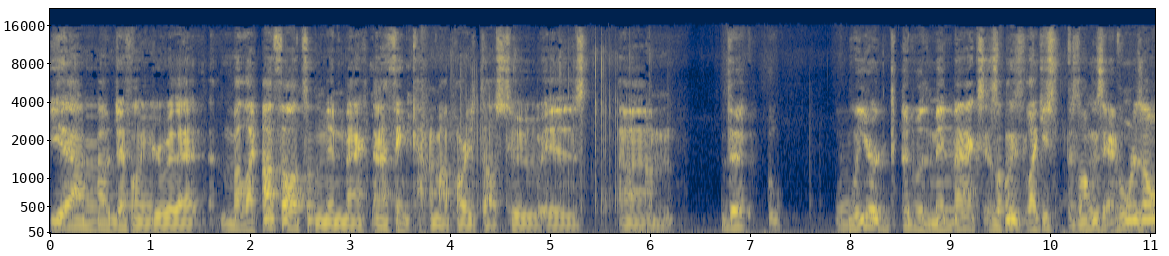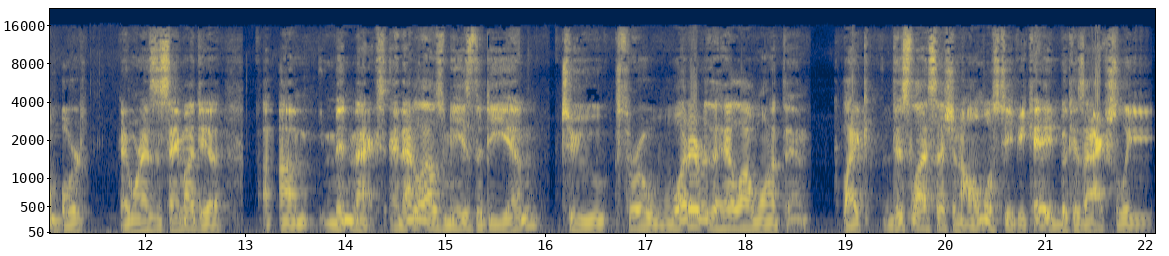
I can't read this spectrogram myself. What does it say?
Yeah, I, would definitely agree with that. My, like my thoughts on min max, and I think kind of my party's thoughts too, is um, the we are good with min max as long as, like you as long as everyone is on board, everyone has the same idea. Um, min max, and that allows me as the DM to throw whatever the hell I want at them like this last session, I almost TPK'd because I actually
